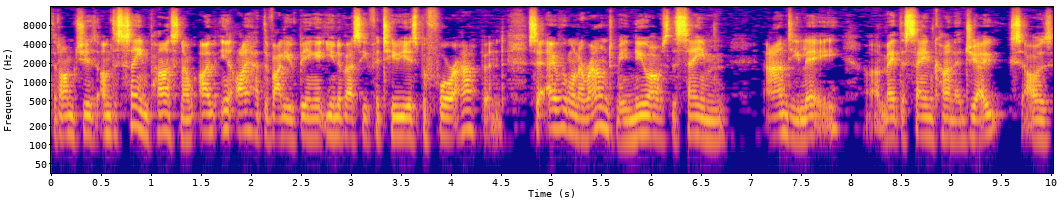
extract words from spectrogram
that I'm just I'm the same person. I, I, I had the value of being at university for two years before it happened, so everyone around me knew I was the same Andy Lee. I made the same kind of jokes. I was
